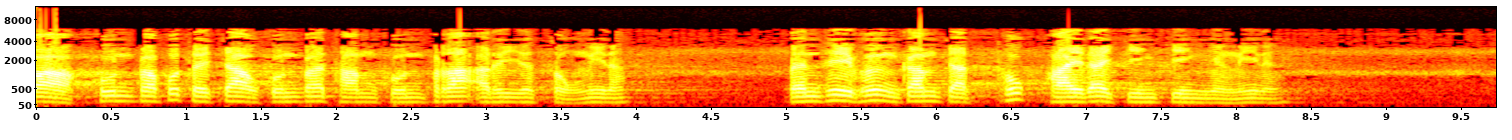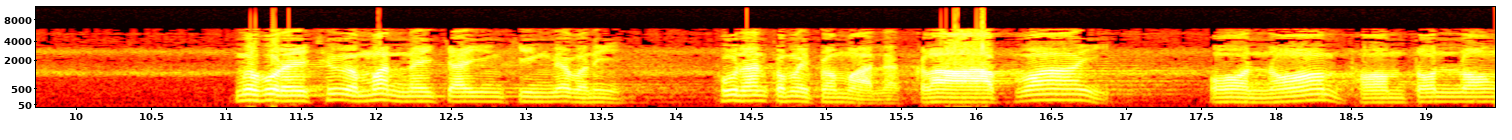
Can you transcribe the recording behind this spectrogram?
ว่าคุณพระพุทธเจ้าคุณพระธรรมคุณพระอริยสงฆ์นี่นะเป็นที่พึ่งกำจัดทุกภัยได้จริง ๆ อย่างนี้นะเมื่อผู้ใดเชื่อมั่นในใจจริง ๆ แล้ววะนี่ผู้นั้นก็ไม่ประมาทแหละกราบไหว้อ่อนน้อมถ่อมตนลง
